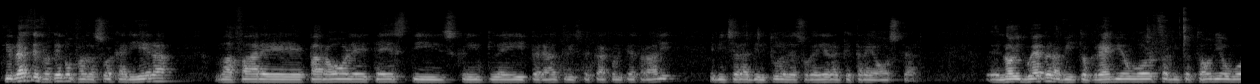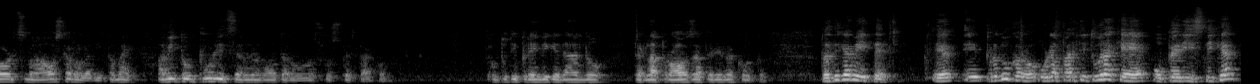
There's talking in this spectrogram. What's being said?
Tim Rice nel frattempo fa la sua carriera, va a fare parole, testi, screenplay per altri spettacoli teatrali e vincerà addirittura nella sua carriera anche tre Oscar. Eh, Lloyd Webber ha vinto Grammy Awards, ha vinto Tony Awards, ma Oscar non l'ha vinto mai. Ha vinto un Pulitzer una volta con uno suo spettacolo. con tutti i premi che danno per la prosa, per il racconto. Praticamente eh, eh, producono una partitura che è operistica,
